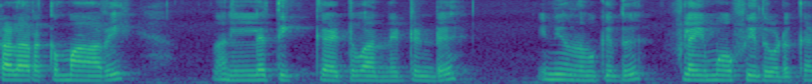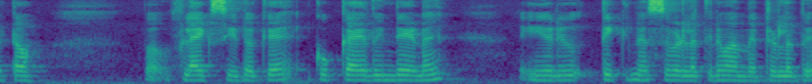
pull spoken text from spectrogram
കളറൊക്കെ മാറി നല്ല തിക്കായിട്ട് വന്നിട്ടുണ്ട്. ഇനി നമുക്കിത് ഫ്ലെയിം ഓഫ് ചെയ്ത് കൊടുക്കാം കേട്ടോ. അപ്പോൾ ഫ്ലാക്സ് സീഡൊക്കെ കുക്കായതിന്റെയാണ് ഈ ഒരു തിക്നെസ് വെള്ളത്തിന് വന്നിട്ടുള്ളത്.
